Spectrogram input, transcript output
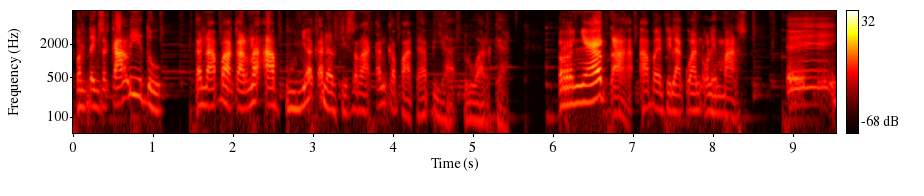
penting sekali itu. Kenapa? Karena abunya kan harus diserahkan kepada pihak keluarga. Ternyata apa yang dilakukan oleh Mars? Eh,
